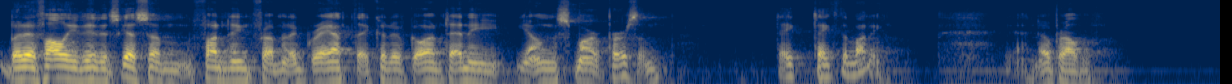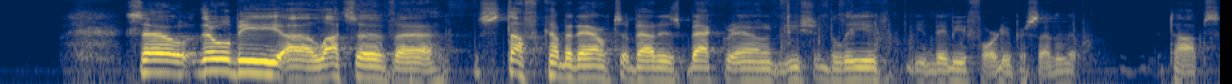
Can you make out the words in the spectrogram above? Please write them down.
But if all he did is get some funding from a grant that could have gone to any young, smart person, take, take the money. Yeah, no problem. So there will be uh, lots of uh, stuff coming out about his background. You should believe maybe 40% of it, tops.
